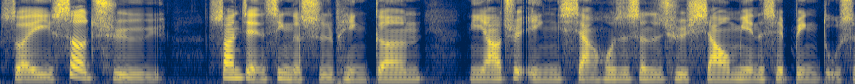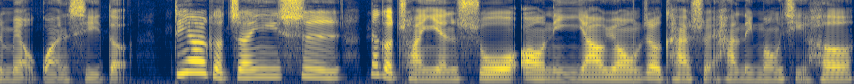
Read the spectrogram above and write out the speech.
所以摄取酸碱性的食品，跟你要去影响或是甚至去消灭那些病毒是没有关系的。第二个争议是那个传言说，哦，你要用热开水和柠檬一起喝，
